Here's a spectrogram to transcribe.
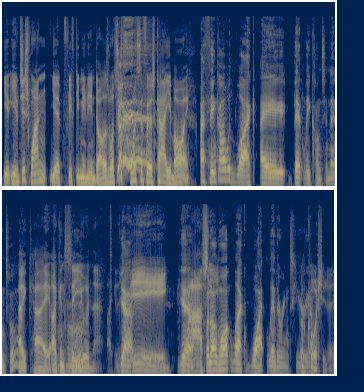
you, you've just won your $50 million. What's, what's the first car you're buying? I think I would like a Bentley Continental. Okay, I can see mm-hmm. you in that. Like, Yeah. Big. yeah, classy. but I want like white leather interior. Of course you do.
